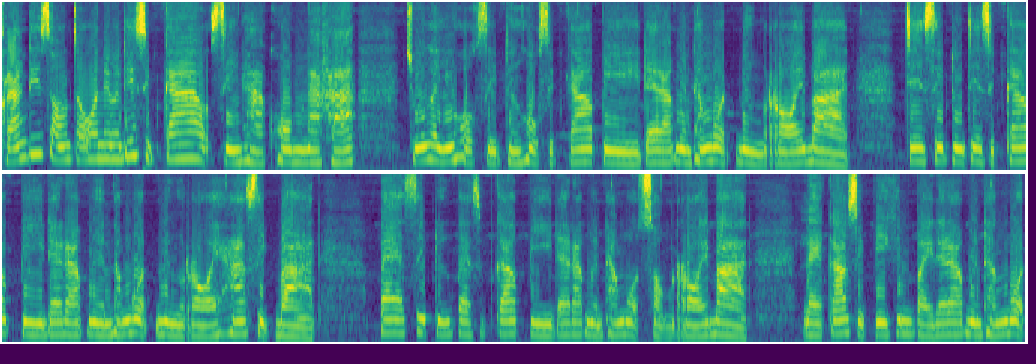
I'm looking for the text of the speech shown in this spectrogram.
ครั้งที่ 2 จะโอนในวันที่ 19 สิงหาคมนะคะ ช่วงอายุ 60-69 ปี ได้รับเงินทั้งหมด 100 บาท 70-79 ปี ได้รับเงินทั้งหมด 150 บาท 80-89 ปี ได้รับเงินทั้งหมด 200 บาท และ 90 ปีขึ้นไปได้รับเงินทั้งหมด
